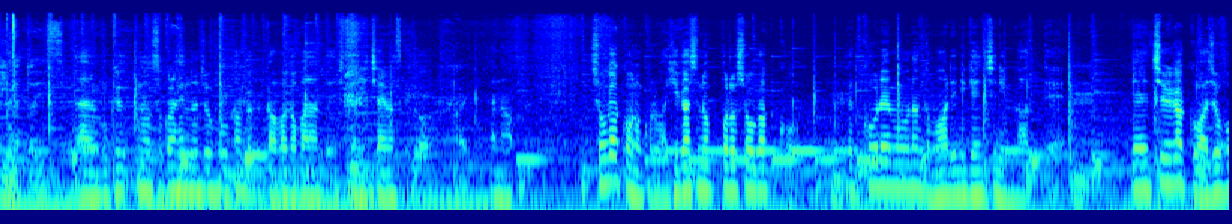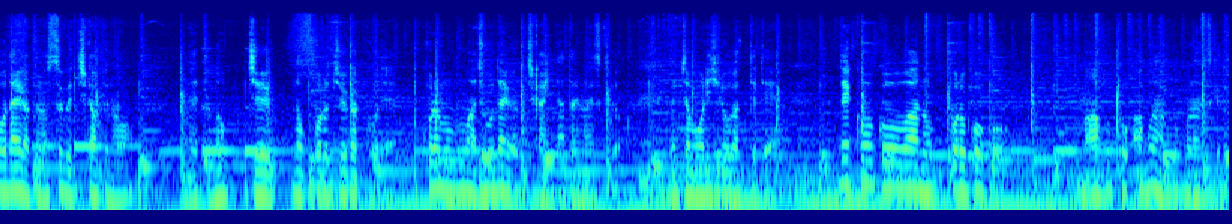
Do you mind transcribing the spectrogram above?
いいんだったらいいですよ。あの僕のそこら辺の情報感覚ガバガバなんで人に言っちゃいますけどはい、あの小学校の頃は東のっぽろ小学校。うん。でこれもなんか周りに現地人があってで中学校は情報大学のすぐ近くの、えっとの中のっぽろ中学校でこれもまあ情報大学近いんで当たり前ですけどうん。めっちゃ森広がっててで高校はのっぽろ高校まあアホアホな高校なんですけど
